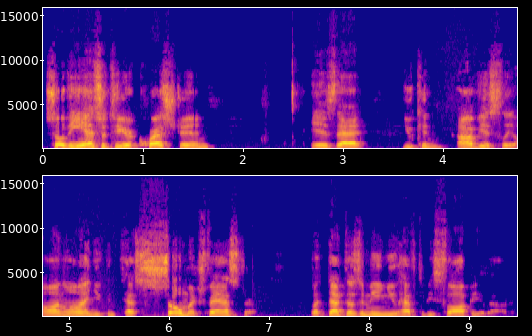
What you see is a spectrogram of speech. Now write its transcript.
So the answer to your question is that you can obviously online you can test so much faster, but that doesn't mean you have to be sloppy about it.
